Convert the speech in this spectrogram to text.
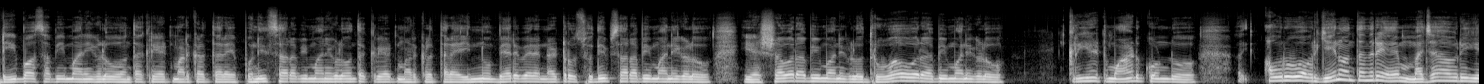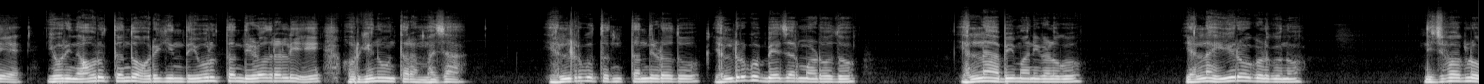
ಡಿ ಬಾಸ್ ಅಭಿಮಾನಿಗಳು ಅಂತ ಕ್ರಿಯೇಟ್ ಮಾಡ್ಕೊಳ್ತಾರೆ, ಪುನೀತ್ ಸರ್ ಅಭಿಮಾನಿಗಳು ಅಂತ ಕ್ರಿಯೇಟ್ ಮಾಡ್ಕೊಳ್ತಾರೆ, ಇನ್ನು ಬೇರೆ ಬೇರೆ ನಟರು ಸುದೀಪ್ ಸರ್ ಅಭಿಮಾನಿಗಳು, ಯಶ್ ಅವರ ಅಭಿಮಾನಿಗಳು, ಧ್ರುವ ಅವರ ಅಭಿಮಾನಿಗಳು ಕ್ರಿಯೇಟ್ ಮಾಡಿಕೊಂಡು, ಅವರು ಅವ್ರಿಗೇನು ಅಂತಂದರೆ ಮಜಾ ಅವರಿಗೆ, ಇವರಿಂದ ಅವ್ರಿಗೆ ತಂದು, ಅವ್ರಿಗಿಂದ ಇವ್ರಿಗೆ ತಂದು ಇಡೋದ್ರಲ್ಲಿ ಅವ್ರಿಗೇನೋ ಒಂಥರ ಮಜಾ. ಎಲ್ರಿಗೂ ತಂದು, ತಂದಿಡೋದು, ಎಲ್ರಿಗೂ ಬೇಜಾರು ಮಾಡೋದು, ಎಲ್ಲ ಅಭಿಮಾನಿಗಳಿಗೂ, ಎಲ್ಲ ಹೀರೋಗಳಿಗೂ ನಿಜವಾಗ್ಲೂ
